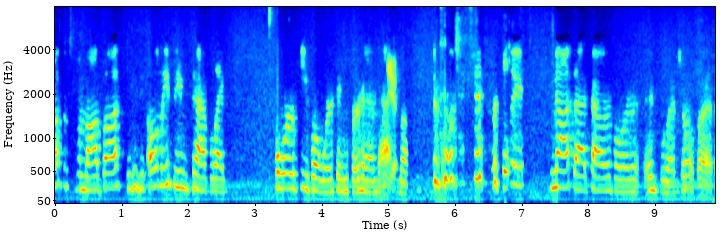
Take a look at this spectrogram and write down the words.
awesome of a mob boss because he only seems to have like four people working for him at Yeah. most. which is really not that powerful or influential, but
